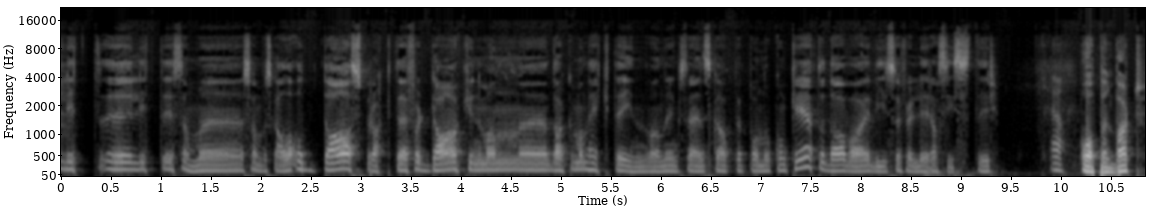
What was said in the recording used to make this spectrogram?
litt, eh, litt i samme, samme skala. Og da sprakk det, for da kunne man, eh, da kunne man hekte innvandringsregnskapet på noe konkret, og da var vi selvfølgelig rasister. Åpenbart.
